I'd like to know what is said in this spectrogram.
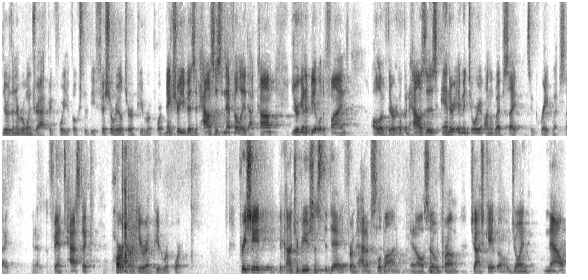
they're the number one draft pick for you, folks. They're the official realtor of Pewter Report. Make sure you visit housesinfla.com. You're going to be able to find all of their open houses and their inventory on the website. It's a great website and a fantastic partner here at Pewter Report. Appreciate the contributions today from Adam Slavon and also from Josh Capo, joined now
